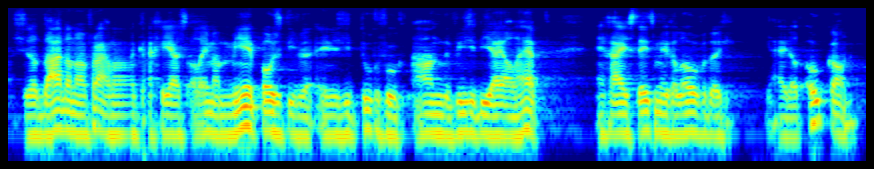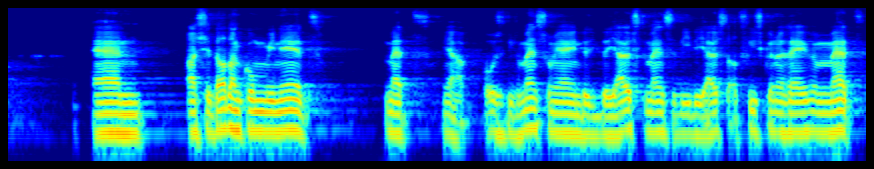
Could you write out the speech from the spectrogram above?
als je dat daar dan aan vraagt, dan krijg je juist alleen maar meer positieve energie toegevoegd aan de visie die jij al hebt. En ga je steeds meer geloven dat jij dat ook kan. En als je dat dan combineert met ja, positieve mensen om je heen, de, de juiste mensen die de juiste advies kunnen geven, met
